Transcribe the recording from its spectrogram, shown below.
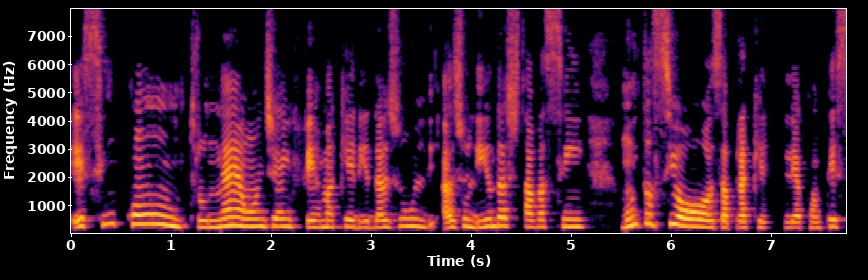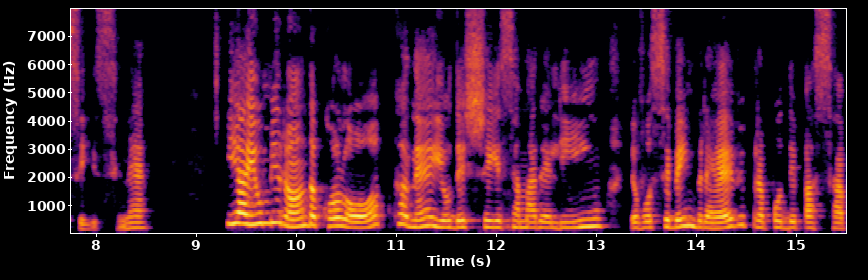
esse encontro, né, onde a enferma querida a Julinda estava assim muito ansiosa para que ele acontecesse, né? E aí o Miranda coloca, né? E eu deixei esse amarelinho. Eu vou ser bem breve para poder passar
